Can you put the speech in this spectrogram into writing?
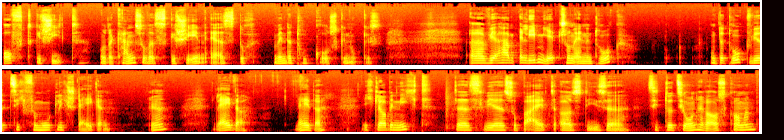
oft geschieht oder kann sowas geschehen erst durch, wenn der Druck groß genug ist. Äh, wir haben, erleben jetzt schon einen Druck und der Druck wird sich vermutlich steigern. Ja? Leider, leider. Ich glaube nicht, dass wir so bald aus dieser Situation herauskommen,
